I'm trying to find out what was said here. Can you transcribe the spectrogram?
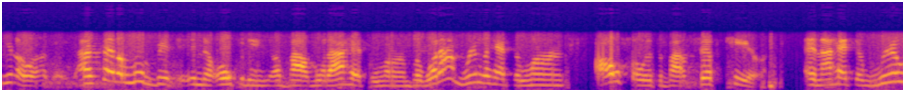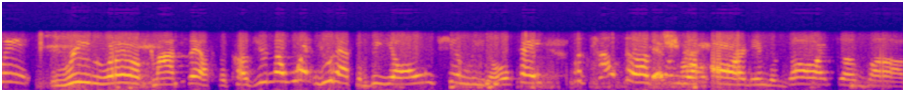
you know, I said a little bit in the opening about what I had to learn, but what I really had to learn also is about self care. And I had to really re-love myself because you know what? You have to be your own cheerleader, okay? But talk to us from your heart in regards of, uh,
